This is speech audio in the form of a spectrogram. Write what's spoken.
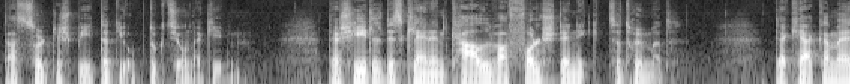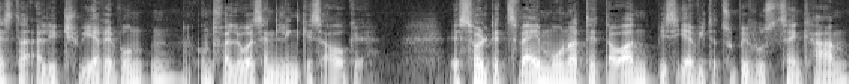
Das sollte später die Obduktion ergeben. Der Schädel des kleinen Karl war vollständig zertrümmert. Der Kerkermeister erlitt schwere Wunden und verlor sein linkes Auge. Es sollte zwei Monate dauern, bis er wieder zu Bewusstsein kam,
